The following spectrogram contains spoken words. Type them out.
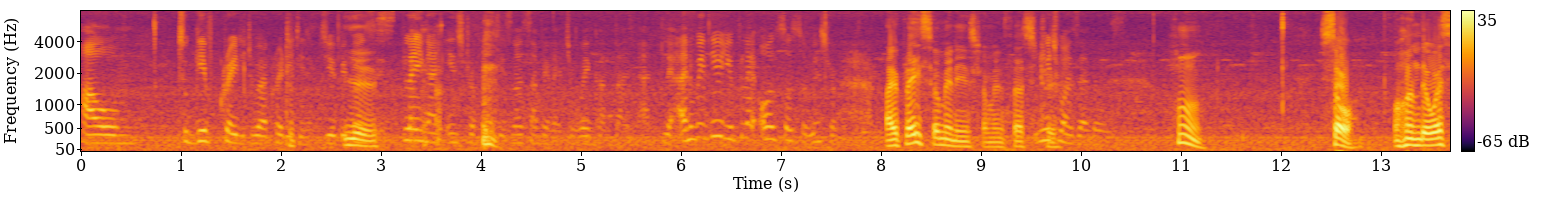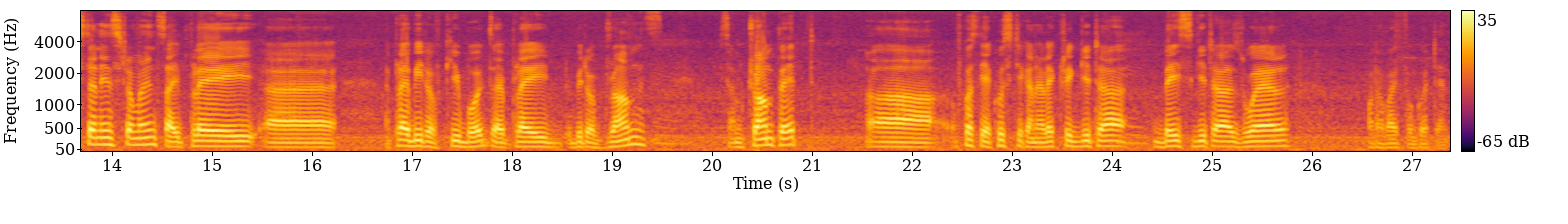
how to give credit where credit is due. Because Yes. playing an instrument is not something that you wake up and, and play. And with you, you play all sorts of instruments. I play so many instruments, that's true. Which ones are those? Hmm. So, on the Western instruments, I play, uh, I play a bit of keyboards, I play a bit of drums, some trumpet, uh, of course the acoustic and electric guitar, bass guitar as well. What have I forgotten?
